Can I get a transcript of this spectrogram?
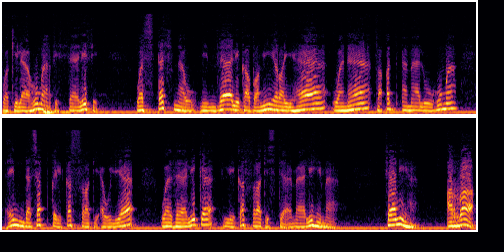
وكلاهما في الثالث واستثنوا من ذلك ضميري ها ونا فقد أمالوهما عند سبق الكسرة أو الياء وذلك لكثرة استعمالهما. ثانيها الراء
